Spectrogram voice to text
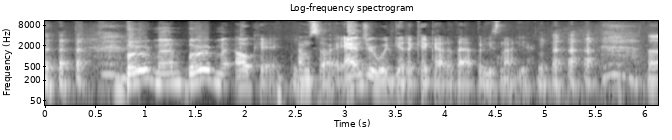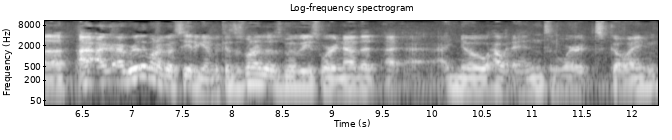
Birdman, Birdman. Okay, I'm sorry. Andrew would get a kick out of that, but he's not here. Uh, I, I- really want to go see it again because it's one of those movies where now that I, I- I know how it ends and where it's going,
